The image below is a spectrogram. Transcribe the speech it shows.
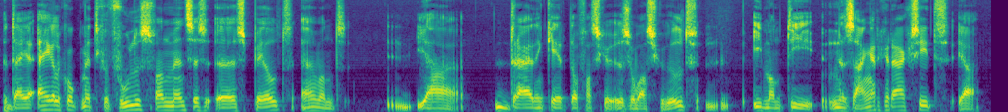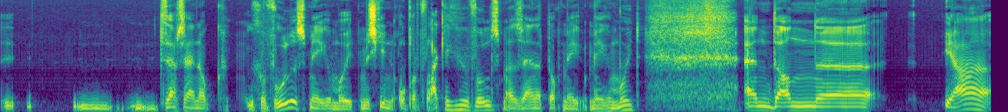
Dat je eigenlijk ook met gevoelens van mensen eh, speelt. Hè, want ja, draai een keer of als je, zoals je wilt. Iemand die een zanger graag ziet, ja, daar zijn ook gevoelens mee gemoeid. Misschien oppervlakkige gevoelens, maar zijn er toch mee, mee gemoeid. En dan, eh, ja,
